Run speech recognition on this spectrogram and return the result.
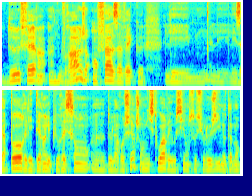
de faire un, ouvrage en phase avec euh, les, les, apports et les terrains les plus récents euh, de la recherche en histoire et aussi en sociologie, notamment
